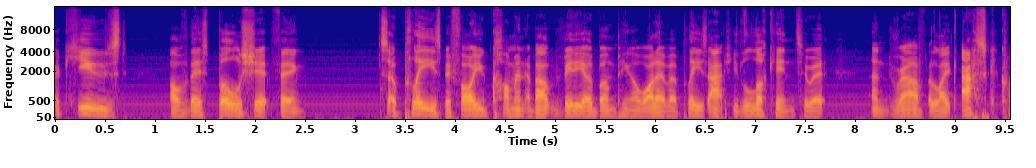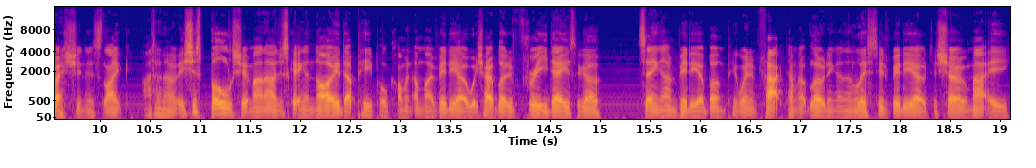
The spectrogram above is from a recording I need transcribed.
accused of this bullshit thing. So please, before you comment about video bumping or whatever, please actually look into it and rather like ask a question is like I don't know, it's just bullshit, man. I'm just getting annoyed that people comment on my video, which I uploaded three days ago saying I'm video bumping when in fact I'm uploading an unlisted video to show Matty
